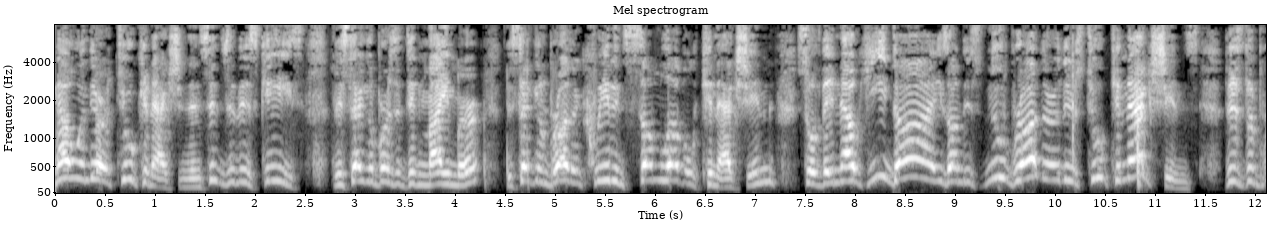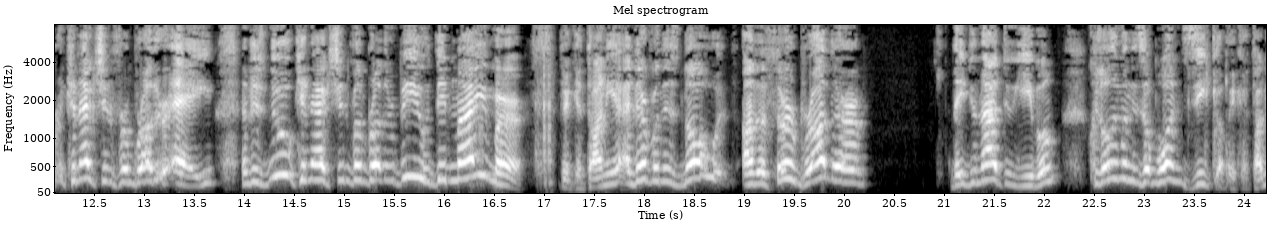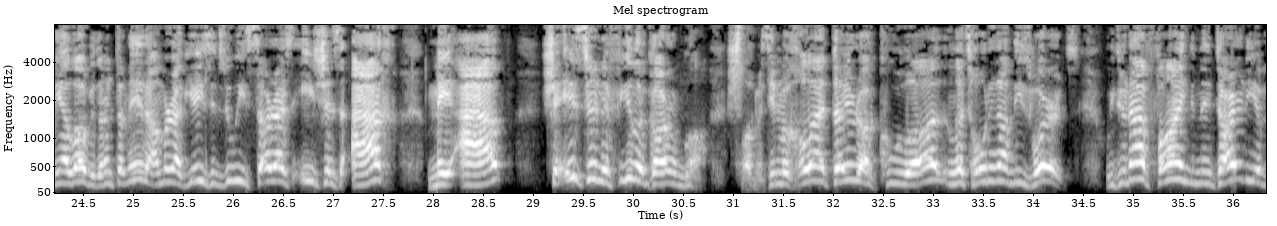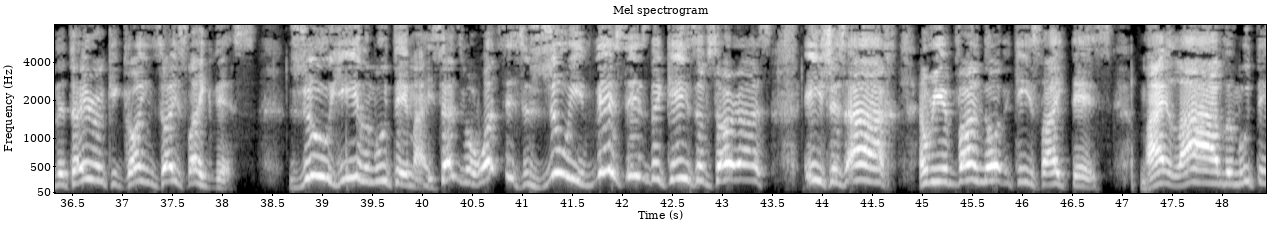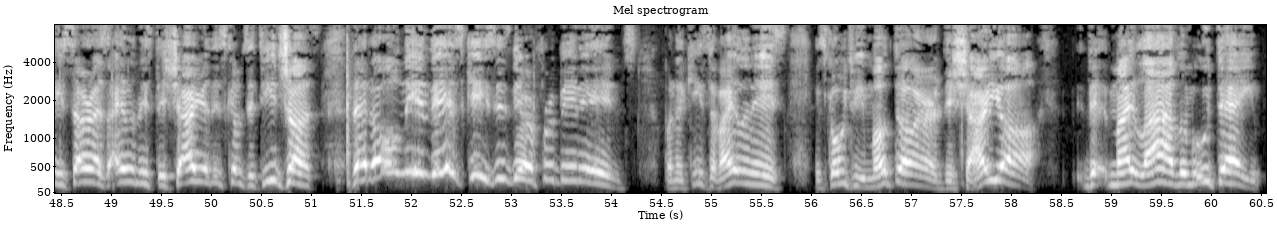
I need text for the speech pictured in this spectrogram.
now when there are two connections, and since in this case, the second person did mimer, the second brother created some level connection, so if they now, he dies on this new brother, there's two connections. There's the connection from brother A, and there's new connection from brother B who did mimer. And therefore there's no, on the third brother, they do not do Yibum, because only when there's a one Zika. Bekatani Allah, we learn Amar Rav Yosef Zui Saras Ishes Ach Me'av, She'isr Nefila Garim La. Let's hone in on these words. We do not find in the entirety of the Torah going Zeis like this. Zuhi lemutema. He says, well, what's this? Zuhi. This is the case of Saras Ishes Ach. And we find no other case like this. My love, lemute Saras island is the Sharia. This comes to teach us that only in this case is there forbidden. But in the case of ailanis, it's going to be Motar, the. My love, lemute.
